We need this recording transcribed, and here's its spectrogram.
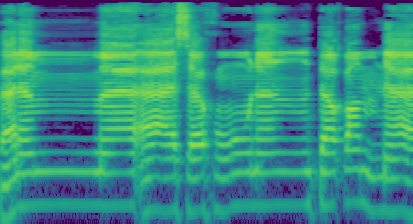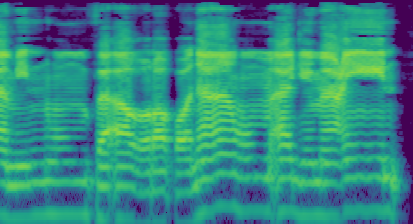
فلما آسفونا انتقمنا منهم فأغرقناهم أجمعين.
